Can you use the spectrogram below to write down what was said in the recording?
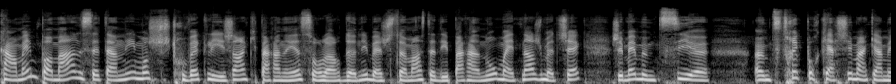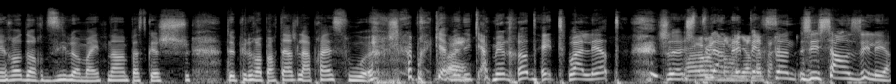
quand même pas mal cette année. Moi, je trouvais que les gens qui paranoïaient sur leurs données, ben justement, c'était des paranos. Maintenant, je me check. J'ai même un petit euh, un petit truc pour cacher ma caméra d'ordi là maintenant parce que je, depuis le reportage de la presse où j'ai appris qu'il y avait des caméras dans les toilettes, je, je suis plus la même personne. J'ai changé, Léa.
